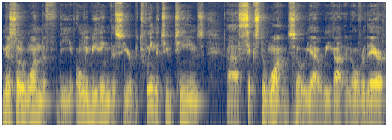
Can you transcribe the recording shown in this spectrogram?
Minnesota won the, the only meeting this year between the two teams, uh, six to one. So yeah, we got an over there.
